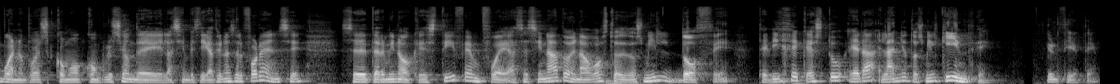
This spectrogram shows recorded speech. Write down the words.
Bueno, pues como conclusión de las investigaciones del forense, se determinó que Stephen fue asesinado en agosto de 2012. Te dije que esto era el año 2015. Quiero decirte.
